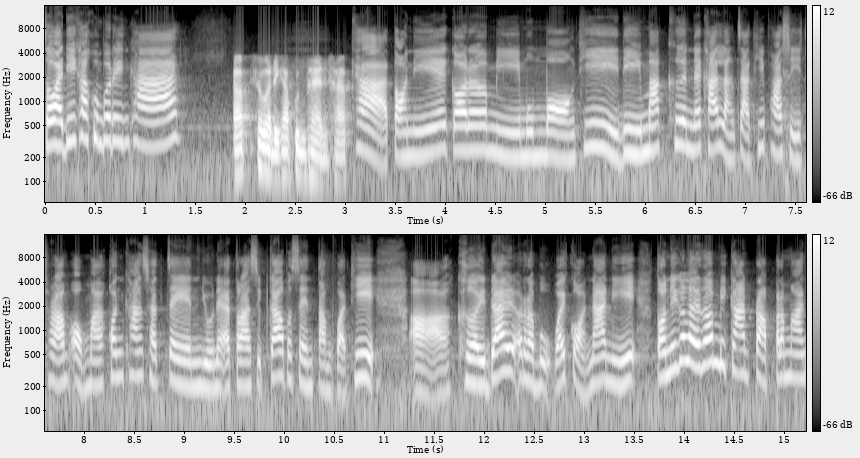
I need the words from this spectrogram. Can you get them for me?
สวัสดีค่ะ คุณบุรินค่ะ ครับ สวัสดีครับคุณแพนครับ ค่ะ ตอนนี้ก็เริ่มมีมุมมองที่ดีมากขึ้นนะคะ หลังจากที่ภาษีทรัมป์ออกมาค่อนข้างชัดเจน อยู่ในอัตรา 19%ต่ำกว่าที่อ่าเคยได้ระบุไว้ก่อนหน้านี้ ตอนนี้ก็เลยเริ่มมีการปรับประมาณ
